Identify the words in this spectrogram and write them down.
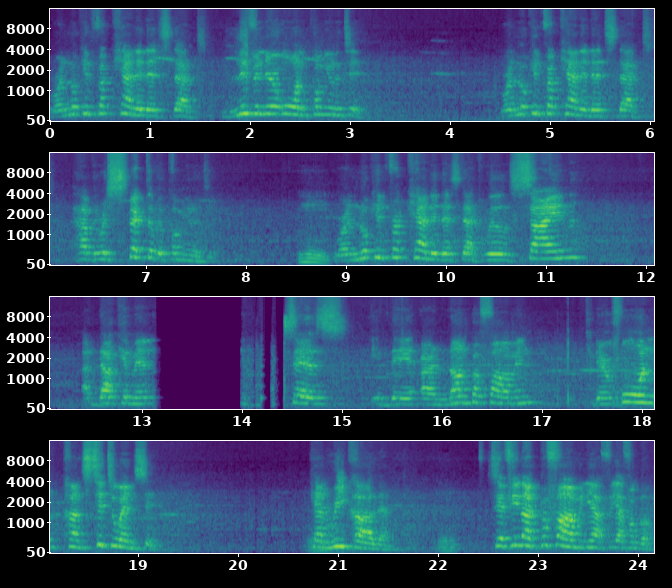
We're looking for candidates that live in their own community. We're looking for candidates that have the respect of the community. Mhm. We're looking for candidates that will sign a document that says if they are non-performing, their own constituency can recall them. So if you're not performing, you have to, you have to go.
